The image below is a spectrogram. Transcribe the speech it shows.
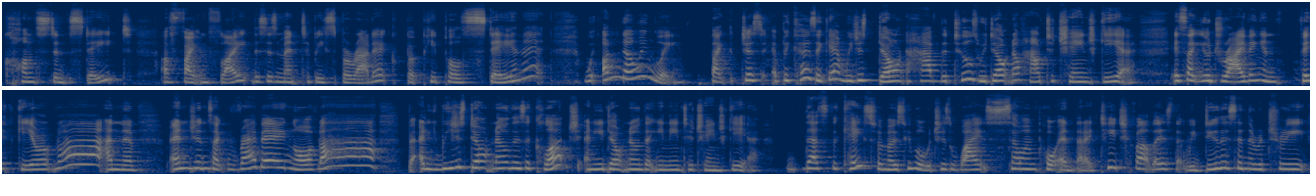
constant state of fight and flight. This is meant to be sporadic, but people stay in it unknowingly like just because again we just don't have the tools. We don't know how to change gear. It's like you're driving in fifth gear and the engine's like revving or blah but and we just don't know there's a clutch and you don't know that you need to change gear. That's the case for most people which is why it's so important that i teach about this that we do this in the retreat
